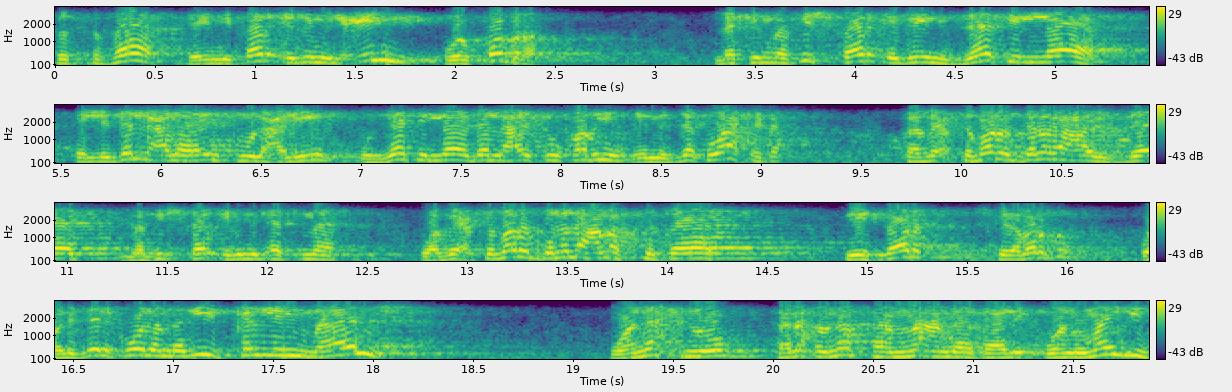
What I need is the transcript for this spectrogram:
في الصفات لأن فرق بين العلم والقدرة. لكن ما فيش فرق بين ذات الله اللي دل على اسمه العليم وذات الله دل على اسمه القدير لأن الذات واحدة. فباعتبار الدلالة على الذات ما فيش فرق بين الأسماء. وباعتبار الدلالة على الصفات في فرق مش كده برضه؟ ولذلك هو لما جه يتكلم ما قالش ونحن فنحن نفهم معنى ذلك ونميز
